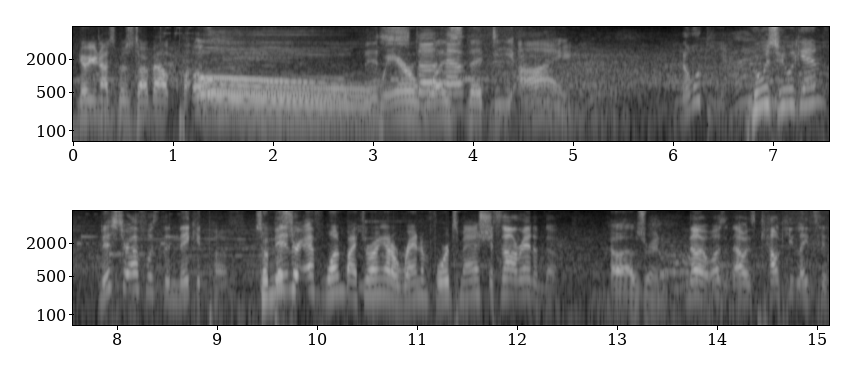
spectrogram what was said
You know you're not supposed to talk about? Po- Oh, oh where Mr. was F. the DI? No DI. Who is who again? Mr. F was the naked puff. So Bin- Mr. F won by throwing out a random forward smash? It's not random though. oh, that was random. No, it wasn't. That was calculated.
